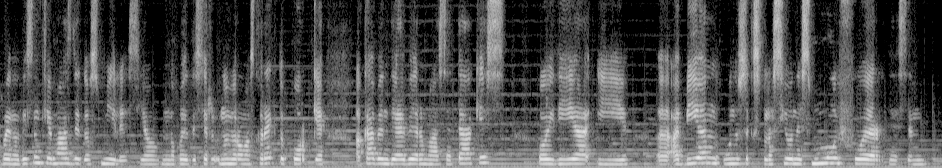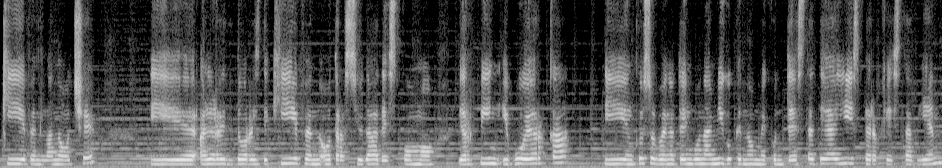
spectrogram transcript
bueno, dicen que más de 2.000, yo no puedo decir un número más correcto porque acaban de haber más ataques hoy día y habían unas explosiones muy fuertes en Kiev en la noche y alrededores de Kiev, en otras ciudades como Irpin y Boerka. Y incluso, bueno, tengo un amigo que no me contesta de ahí, espero que está bien.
